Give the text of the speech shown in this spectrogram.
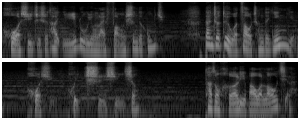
或许只是他一路用来防身的工具，但这对我造成的阴影或许会持续一生。他从河里把我捞起来，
